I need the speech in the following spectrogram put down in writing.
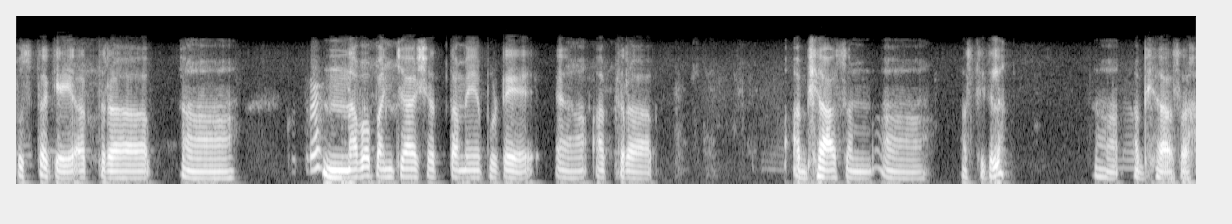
पुस्तके अत्र नवपञ्चाशत्तमे पुटे अत्र अभ्यासम् अस्ति किल? अभ्यासः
